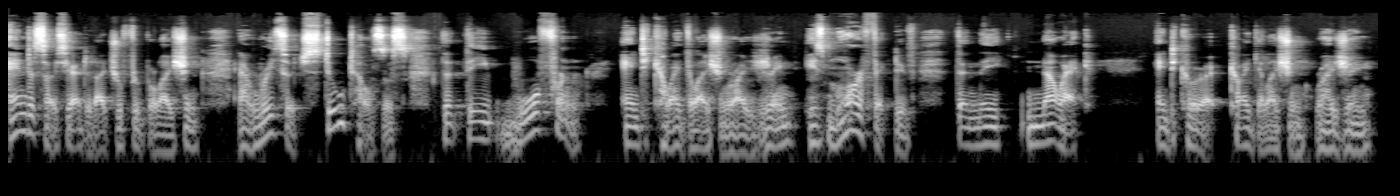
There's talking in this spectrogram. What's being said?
and associated atrial fibrillation, our research still tells us that the warfarin anticoagulation regime is more effective than the NOAC anticoagulation regime.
